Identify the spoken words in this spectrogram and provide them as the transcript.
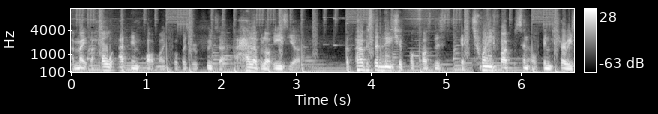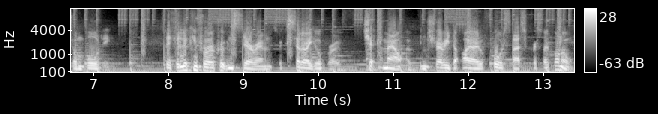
and make the whole admin part of my job as a recruiter a hell of a lot easier. The Purpose Led Leadership podcast listeners get 25% off Vincere's onboarding. So if you're looking for a recruitment CRM to accelerate your growth, check them out at vincere.io forward slash Chris O'Connell.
